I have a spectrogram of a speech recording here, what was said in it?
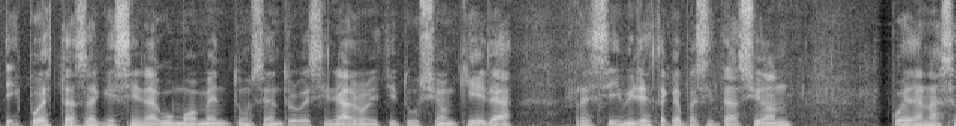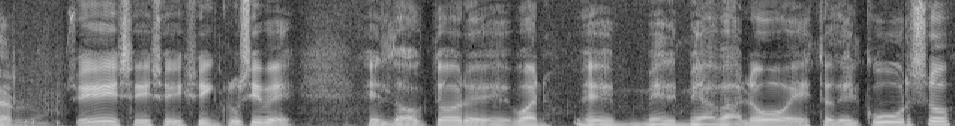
dispuestas a que si en algún momento un centro vecinal o una institución quiera recibir esta capacitación, puedan hacerlo. Sí, sí, sí, sí. inclusive el doctor, eh, bueno, eh, me, me avaló esto del curso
